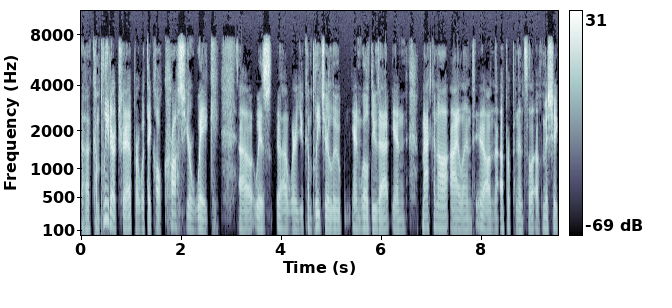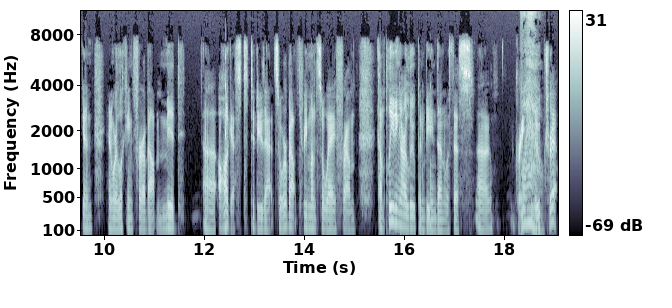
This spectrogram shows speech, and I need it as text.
uh, complete our trip, or what they call cross your wake, uh, is uh, where you complete your loop, and we'll do that in Mackinac Island on the Upper Peninsula of Michigan, and we're looking for about mid uh, August to do that. So we're about three months away from completing our loop and being done with this uh, great wow. loop trip.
